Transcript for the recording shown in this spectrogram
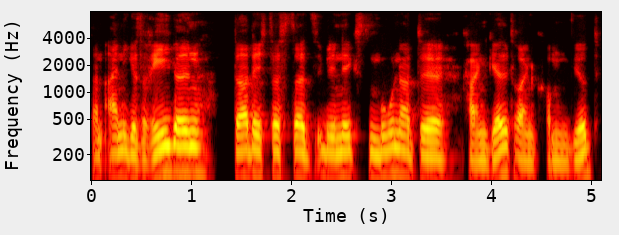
dann einiges regeln, dadurch, dass da jetzt über die nächsten Monate kein Geld reinkommen wird.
